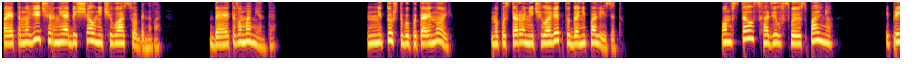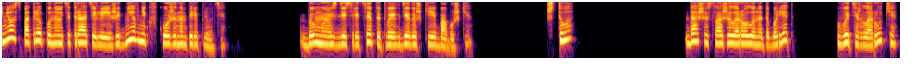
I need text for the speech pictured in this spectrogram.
поэтому вечер не обещал ничего особенного. До этого момента. Не то чтобы потайной, но посторонний человек туда не полезет. Он встал, сходил в свою спальню и принес потрепанную тетрадь или ежедневник в кожаном переплете. Думаю, здесь рецепты твоих дедушки и бабушки. Что? Даша сложила роллы на табурет, вытерла руки,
